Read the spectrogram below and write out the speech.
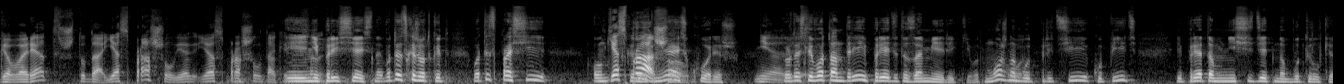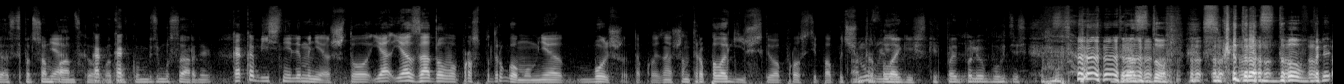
говорят, что да. Я спрашивал, я я спрашивал так. И не присесть. Вот ты скажи, вот, вот ты спроси он я скажет, спрашивал. у меня есть кореш. Не, вот если вот Андрей приедет из Америки, вот можно вот. будет прийти, купить и при этом не сидеть на бутылке из-под шампанского Нет, как, как, в каком-нибудь. Как объяснили мне, что я, я задал вопрос по-другому, мне больше такой, знаешь, антропологический вопрос, типа, а почему... Антропологический, ли... полюбуйтесь. Дроздов, сука, Дроздов, блин.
